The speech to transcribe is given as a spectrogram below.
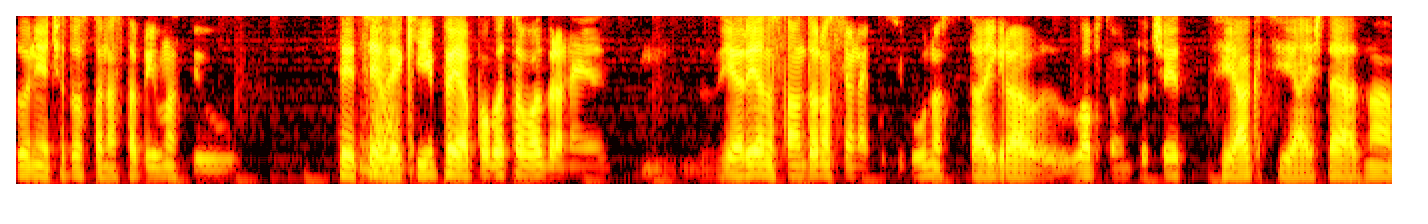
donijeće dosta na stabilnosti u te cijele ekipe, a pogotovo odbrane jer jednostavno donosi neku sigurnost, ta igra loptom i početci akcija i šta ja znam.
